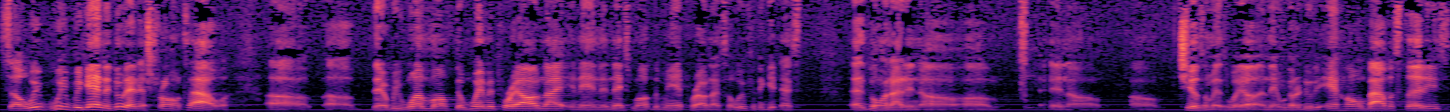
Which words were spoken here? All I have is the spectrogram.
so we, we began to do that at Strong Tower. Uh, uh, there'll be one month the women pray all night, and then the next month the men pray all night. So we're going to get that that's going out in uh, um, in uh, um, Chisholm as well. And then we're going to do the in-home Bible studies.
